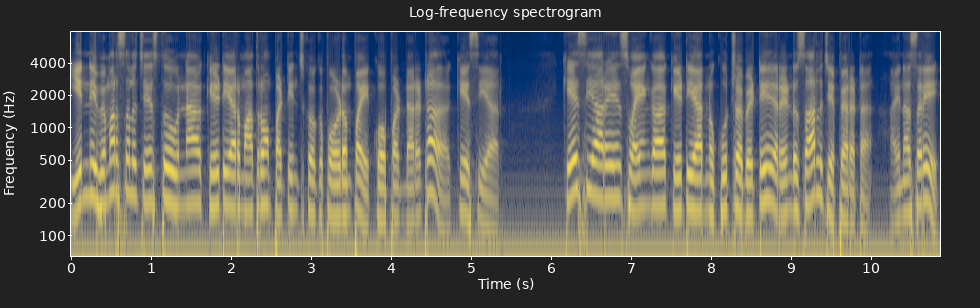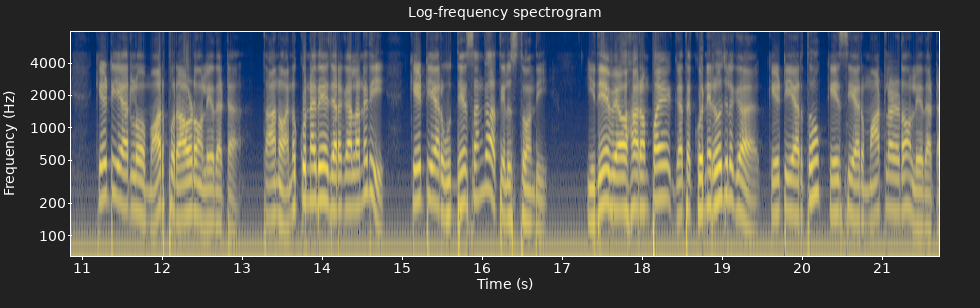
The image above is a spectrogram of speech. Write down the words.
ఎన్ని విమర్శలు చేస్తూ ఉన్నా కేటీఆర్ మాత్రం పట్టించుకోకపోవడంపై కోపడ్డారట కేసీఆర్. కేసీఆరే స్వయంగా కేటీఆర్ను కూర్చోబెట్టి రెండుసార్లు చెప్పారట. అయినా సరే కేటీఆర్లో మార్పు రావడం లేదట. తాను అనుకున్నదే జరగాలన్నది కేటీఆర్ ఉద్దేశంగా తెలుస్తోంది. ఇదే వ్యవహారంపై గత కొన్ని రోజులుగా కేటీఆర్తో కేసీఆర్ మాట్లాడడం లేదట.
